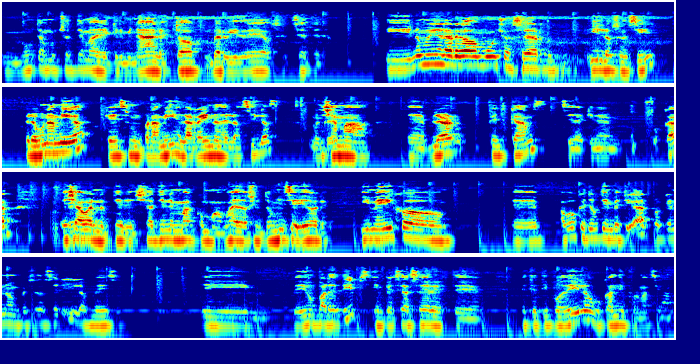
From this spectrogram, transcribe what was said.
me gusta mucho el tema de criminales, top, ver videos, etcétera. Y no me había alargado mucho a hacer hilos en sí, pero una amiga, que es un, para mí es la reina de los hilos, se llama eh, Blair Fitcams, si la quieren buscar. Ella, bueno, tiene, ya tiene más como más de 200.000 seguidores. Y me dijo, eh, a vos que te gusta investigar, ¿por qué no empecé a hacer hilos? Me dice. Y me dio un par de tips y empecé a hacer este, este tipo de hilos, buscando información.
